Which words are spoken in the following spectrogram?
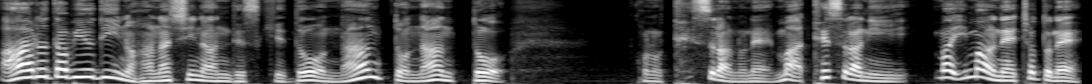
RWD の話なんですけどなんとなんとこのテスラのねまあテスラにまあ今はね、ちょっとね、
